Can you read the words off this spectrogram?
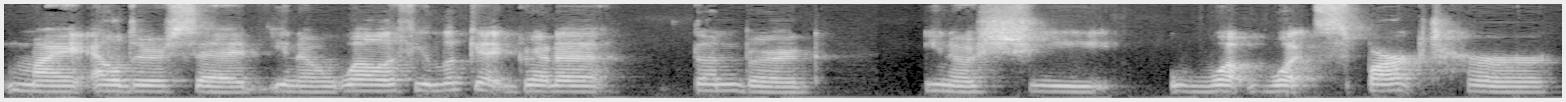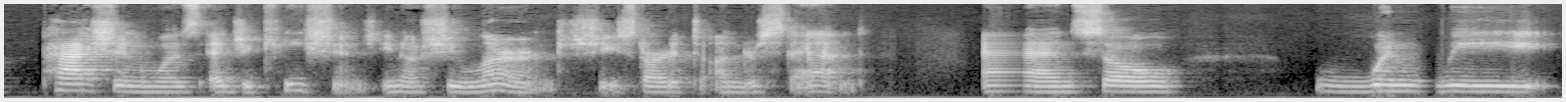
my elder said, you know, well, if you look at Greta Thunberg, you know, she, what, what sparked her passion was education. You know, she learned, she started to understand. And so when we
